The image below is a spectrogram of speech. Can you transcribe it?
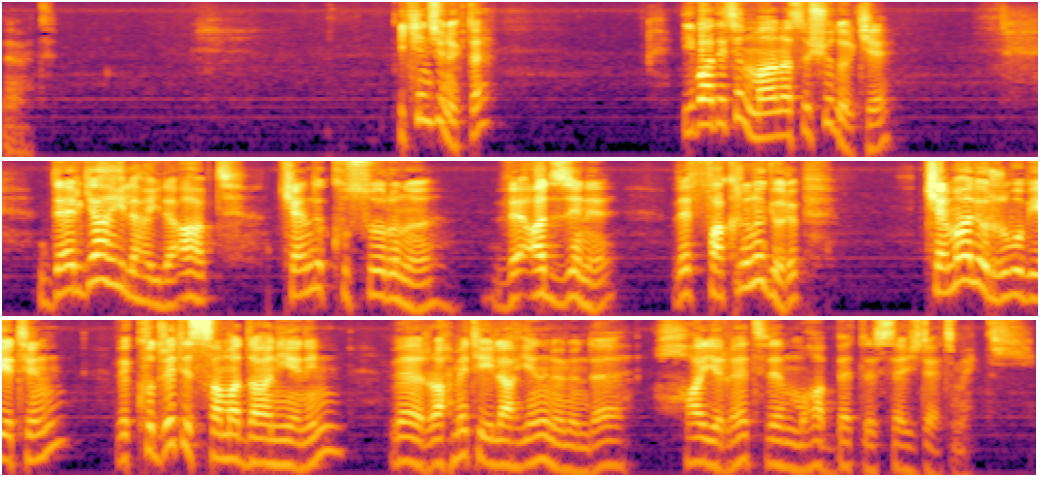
Evet. İkinci nükte, ibadetin manası şudur ki, dergah ilahide abd kendi kusurunu ve aczini ve fakrını görüp, kemal-i rububiyetin ve kudret-i samadaniyenin ve rahmet-i ilahiyenin önünde hayret ve muhabbetle secde etmektir.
